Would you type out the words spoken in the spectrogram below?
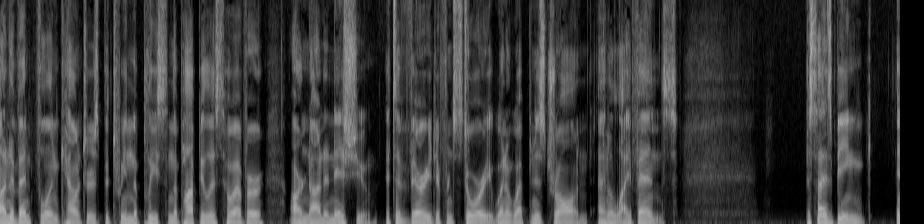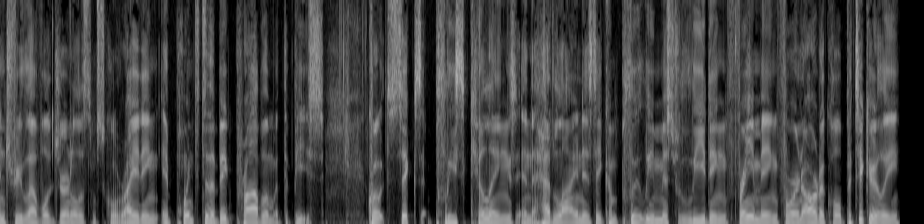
Uneventful encounters between the police and the populace, however, are not an issue. It's a very different story when a weapon is drawn and a life ends. Besides being entry level journalism school writing, it points to the big problem with the piece. Quote, six police killings in the headline is a completely misleading framing for an article, particularly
